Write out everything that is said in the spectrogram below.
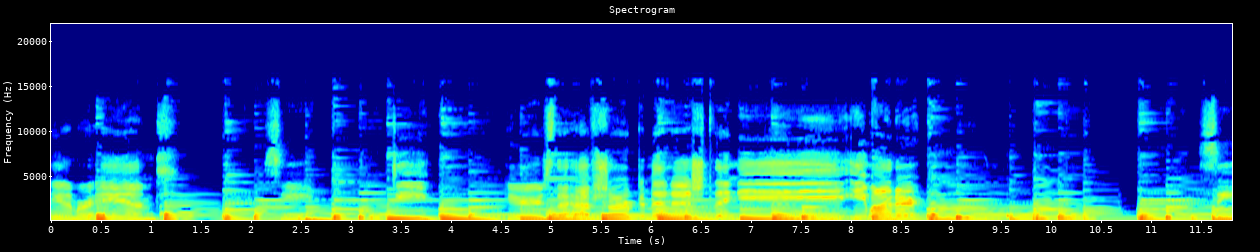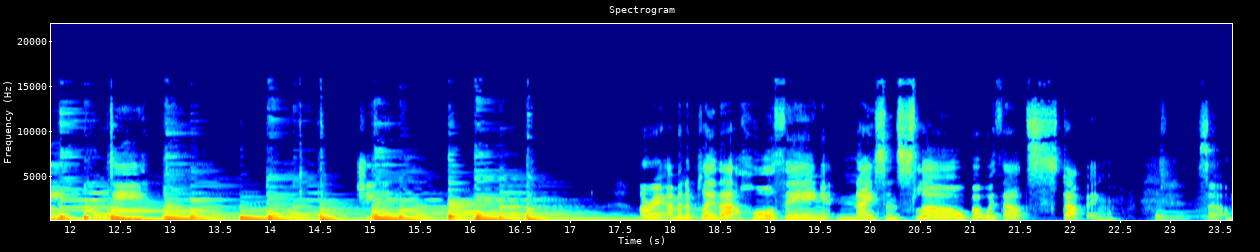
Hammer and C, D. Here's the F sharp diminished thingy, E minor, C, D, G. All right, I'm gonna play that whole thing nice and slow, but without stopping. So,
